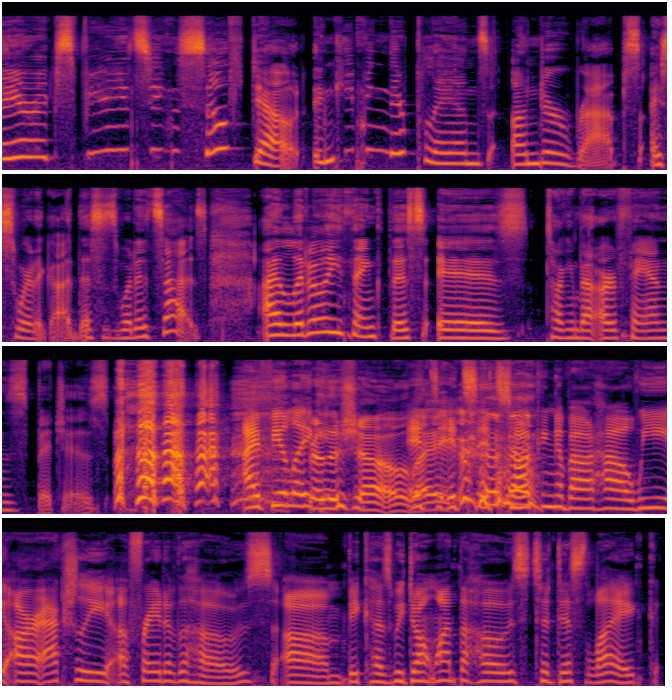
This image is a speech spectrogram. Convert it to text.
They are experiencing self doubt and keeping their plans under wraps. I swear to God, this is what it says. I literally think this is talking about our fans, bitches. I feel like for the show. it's, like- it's it's talking about how we are actually afraid of the hose, um, because we don't want the hose to dislike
